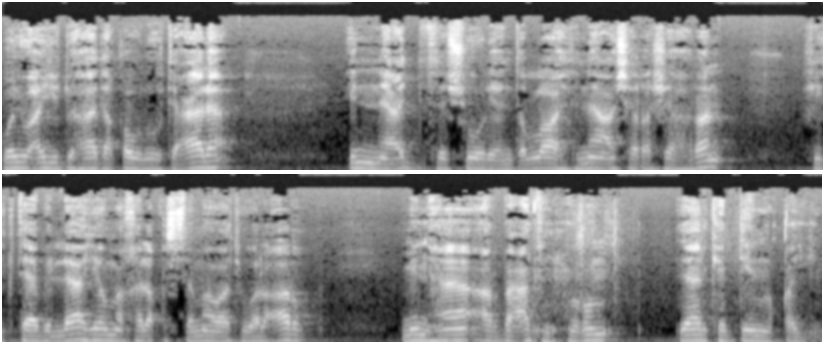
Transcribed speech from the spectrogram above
ويؤيد هذا قوله تعالى إن عدة الشهور عند الله اثنا عشر شهرا في كتاب الله يوم خلق السماوات والأرض منها أربعة حرم. ذلك الدين القيم.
